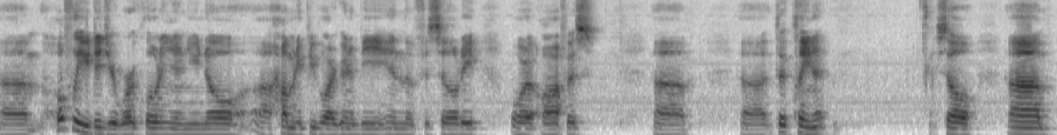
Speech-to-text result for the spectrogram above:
um, hopefully you did your work loading and you know uh, how many people are going to be in the facility or office uh, to clean it. So um,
